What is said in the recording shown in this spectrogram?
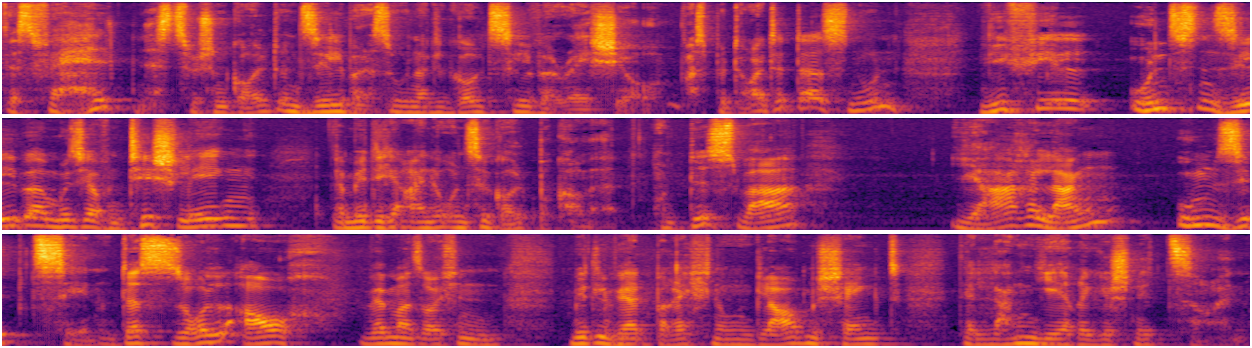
das Verhältnis zwischen Gold und Silber, das sogenannte Gold-Silver-Ratio. Was bedeutet das? Nun, wie viel Unzen Silber muss ich auf den Tisch legen, damit ich eine Unze Gold bekomme? Und das war jahrelang um 17. Und das soll auch, wenn man solchen Mittelwertberechnungen Glauben schenkt, der langjährige Schnitt sein.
